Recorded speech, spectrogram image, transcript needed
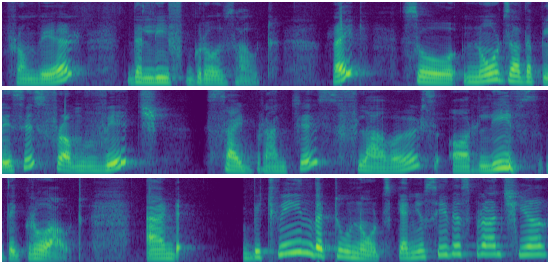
from where the leaf grows out, right? So, nodes are the places from which side branches, flowers or leaves they grow out. And between the two nodes, can you see this branch here?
